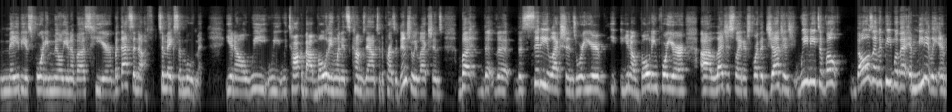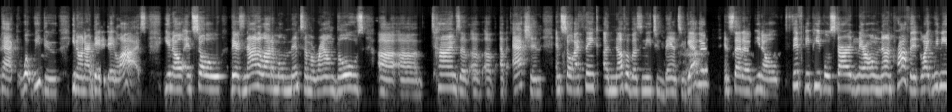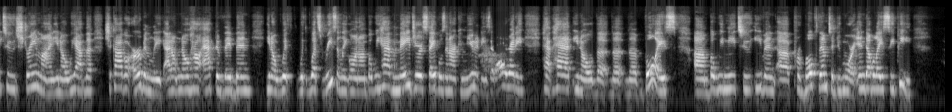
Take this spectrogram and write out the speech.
maybe it's 40 million of us here but that's enough to make some movement you know we we we talk about voting when it comes down to the presidential elections but the the the city elections where you're you know voting for your uh, legislators for the judges we need to vote. Those are the people that immediately impact what we do you know in our day-to-day lives you know and so there's not a lot of momentum around those uh, uh, times of, of, of, of action. And so i think enough of us need to band together instead of you know 50 people starting their own nonprofit, like we need to streamline. You know, we have the Chicago Urban League. I don't know how active they've been, you know, with with what's recently going on, but we have major staples in our communities that already have had, you know, the the the voice, um, but we need to even uh, provoke them to do more. NAACP.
